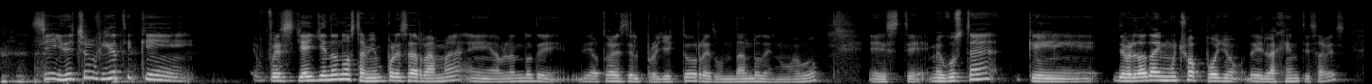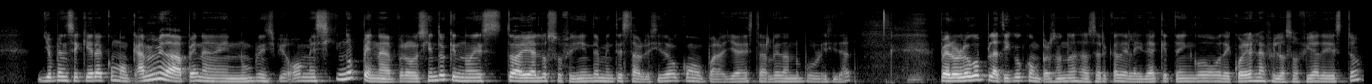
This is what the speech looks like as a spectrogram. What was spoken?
Sí, de hecho, fíjate que, pues ya yéndonos también por esa rama, eh, hablando de, de otra vez del proyecto, redundando de nuevo, este, me gusta que de verdad hay mucho apoyo de la gente, ¿sabes? Yo pensé que era como, a mí me daba pena en un principio, o me, no pena, pero siento que no es todavía lo suficientemente establecido como para ya estarle dando publicidad. Pero luego platico con personas acerca de la idea que tengo de cuál es la filosofía de esto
